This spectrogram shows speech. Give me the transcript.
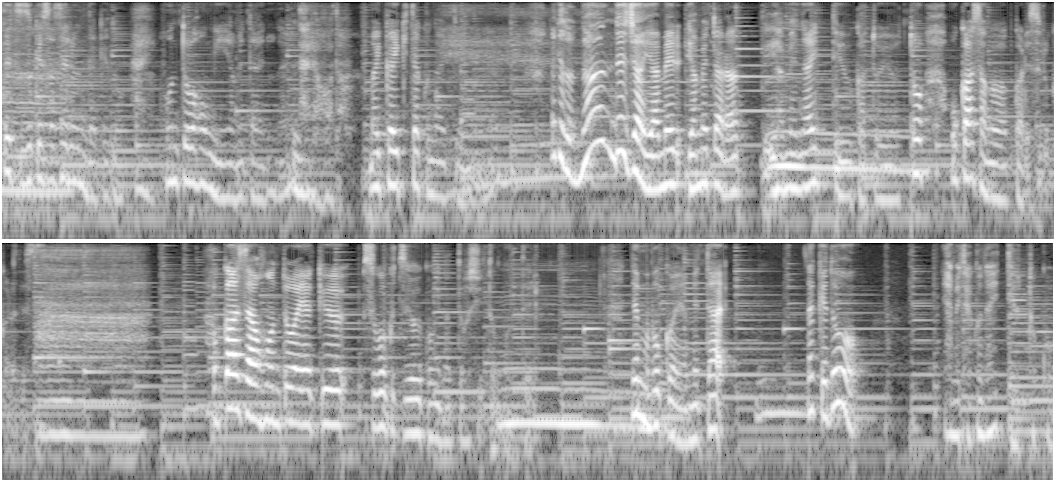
で続けさせるんだけどはい。本当は本人やめたいのね。なるほど。毎回行きたくないっていうのね。だけどなんでじゃあやめやめたらやめないっていうかというとお母さんががっかりするからです。お母さん本当は野球すごく強い子になってほしいと思ってる。でも僕はやめたい。だけどやめたくないって言っとこう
